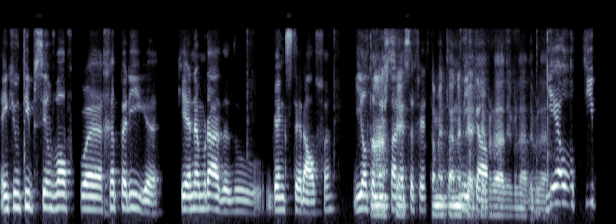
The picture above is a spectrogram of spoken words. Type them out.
em que um tipo se envolve com a rapariga que é a namorada do gangster Alpha e ele também ah, está sim. nessa festa. Também está na festa, é verdade, é verdade, é verdade. E é o tipo,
